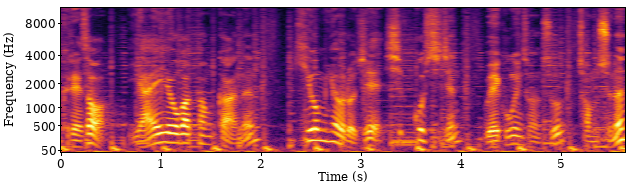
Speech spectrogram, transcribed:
그래서 야에요가 평가하는 키움 히어로즈의 19시즌 외국인 선수 점수는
